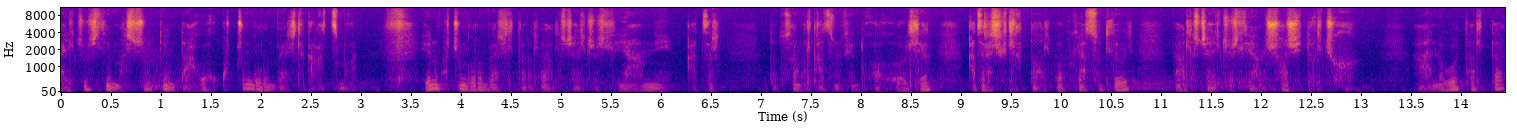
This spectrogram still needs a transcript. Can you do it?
аялал жуулчлалын маршрутын дагуух 33 байршлыг гаргацсан байна. Энэ 33 байршилтаар бол орчин аялал жуулчлалын яамны газар одоо тусгай амгалт газар нутгийн тухай хуулиар газар ашиглагтай холбоо бүхий асуудал байвал орчин аялал жуулчлалын яам шууд шийдвэрлэж өгөх. А нөгөө талдаа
